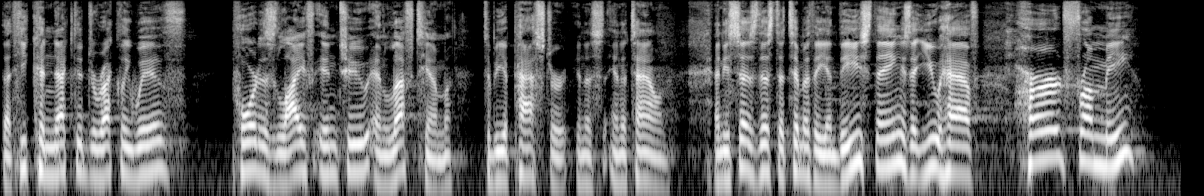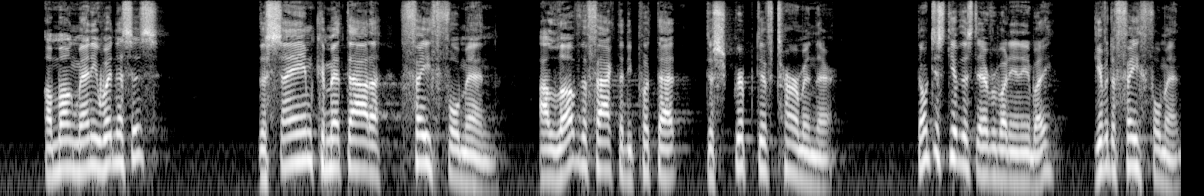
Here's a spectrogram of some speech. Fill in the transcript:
that he connected directly with, poured his life into, and left him to be a pastor in a, in a town. And he says this to Timothy And these things that you have heard from me among many witnesses, the same commit thou to faithful men. I love the fact that he put that descriptive term in there. Don't just give this to everybody and anybody. Give it to faithful men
